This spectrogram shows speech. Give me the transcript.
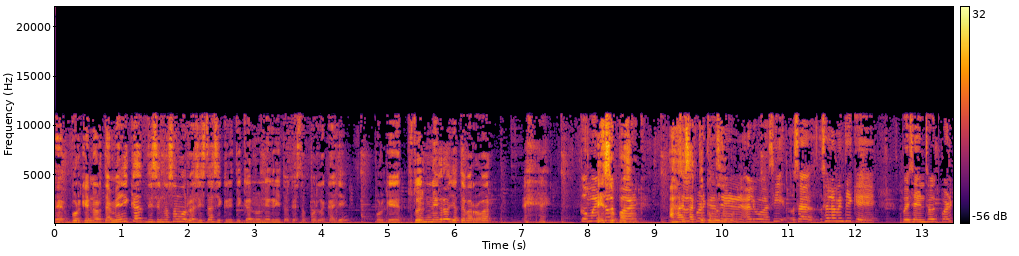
Eh, porque en Norteamérica dicen no somos racistas y critican un negrito que está por la calle, porque tú eres negro ya te va a robar. Como en Eso South pasa. Ajá, South exacto, Park hacen algo así. O sea, solamente que, pues en South Park,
